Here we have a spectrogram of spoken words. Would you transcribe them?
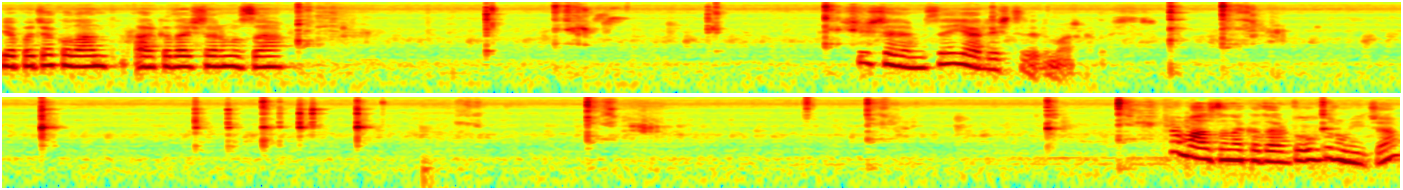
yapacak olan arkadaşlarımıza şişelerimize yerleştirelim arkadaşlar. Ağzına kadar doldurmayacağım.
